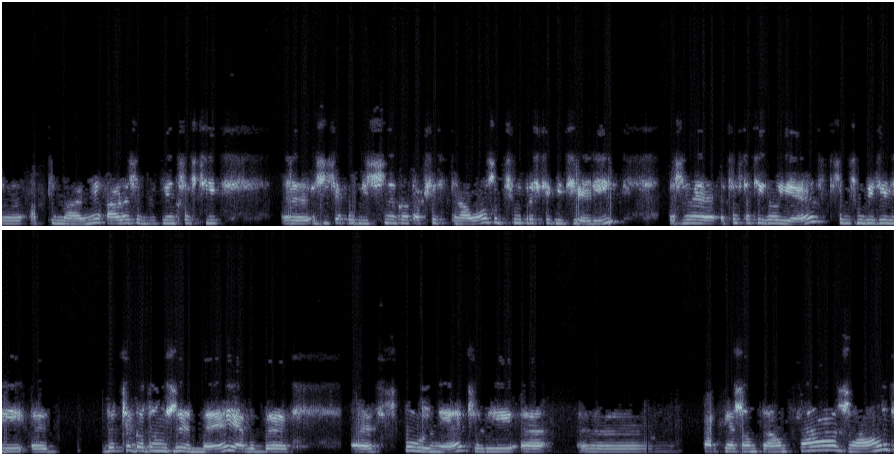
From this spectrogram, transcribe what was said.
e, optymalnie, ale żeby w większości e, życia publicznego tak się stało, żebyśmy wreszcie wiedzieli, że coś takiego jest, żebyśmy wiedzieli, e, do czego dążymy, jakby e, wspólnie, czyli e, e, partia rządząca, rząd,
